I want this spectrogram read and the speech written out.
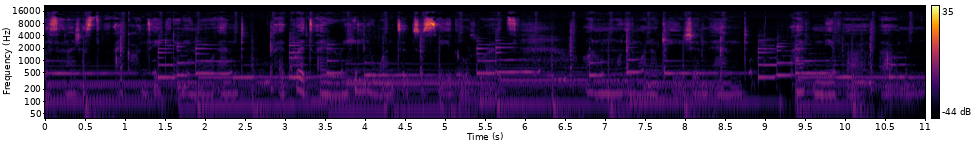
this, and I just I can't take it anymore, and I quit. I really wanted to say those words on more than one occasion, and I've never um,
